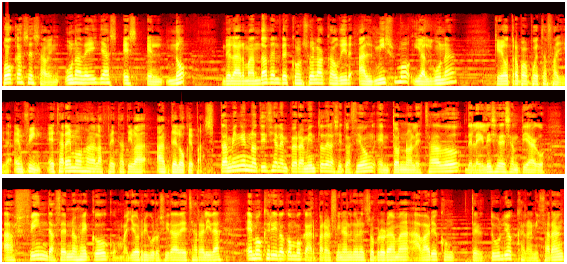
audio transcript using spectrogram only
pocas se saben. Una de ellas es el no de la Hermandad del Desconsuelo a caudir al mismo y alguna que otra propuesta fallida. En fin, estaremos a la expectativa ante lo que pase. También es noticia el empeoramiento de la situación en torno al estado de la Iglesia de Santiago. A fin de hacernos eco con mayor rigurosidad de esta realidad, hemos querido convocar para el final de nuestro programa a varios contertulios que analizarán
